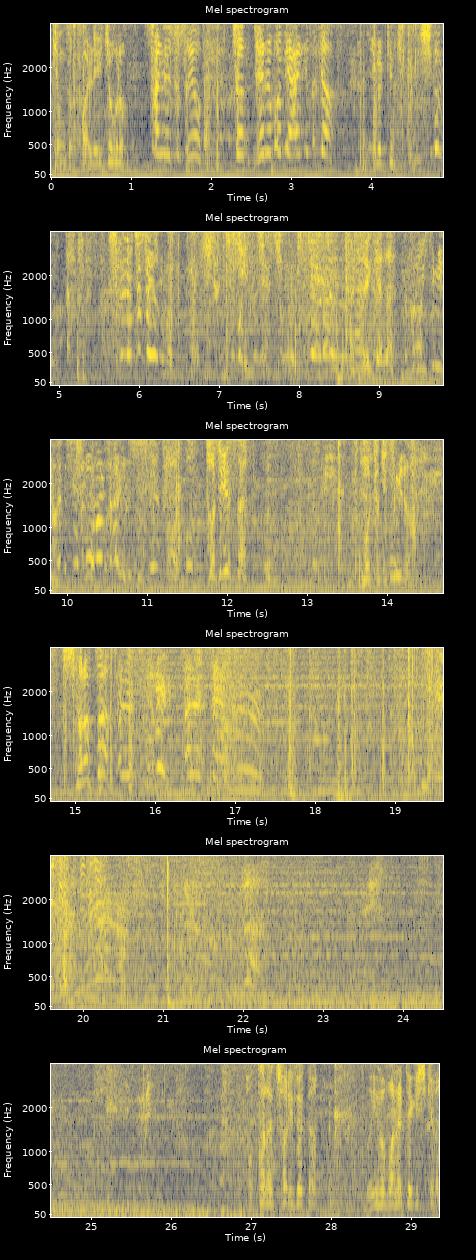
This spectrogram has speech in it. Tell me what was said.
경석 빨리 이쪽으로 살려주세요. 전 테러범이 아닙니다. 이렇게 죽기 싫어요. 살려주세요. 진짜 죽고 싶지. 할수 있겠나? 하고 있습니다 제발 살려주세요. 터지겠어. 못하겠습니다. 시간 없다. 살려주세요. 살려주세요. 폭탄은 처리됐다. 의무반을 대기시켜라.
